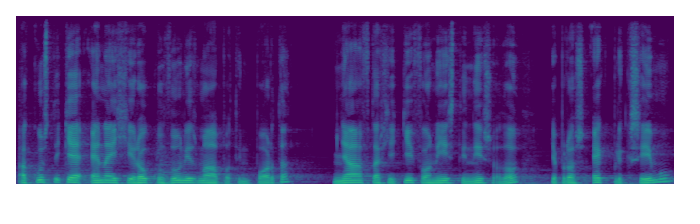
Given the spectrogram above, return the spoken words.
ακούστηκε ένα ηχηρό κουδούνισμα από την πόρτα, μια αυταρχική φωνή στην είσοδο και προς έκπληξή μου,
